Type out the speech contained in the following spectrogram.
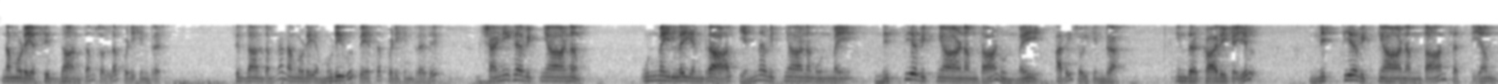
நம்முடைய சித்தாந்தம் சொல்லப்படுகின்றது சித்தாந்தம்னா நம்முடைய முடிவு பேசப்படுகின்றது. க்ஷணிக விஞ்ஞானம் உண்மை இல்லை என்றால் என்ன விஞ்ஞானம் உண்மை? நித்திய விஞ்ஞானம் தான் உண்மை. அதை சொல்கின்றார். இந்த காரிகையில் நித்திய விஞ்ஞானம் தான் சத்தியம்.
